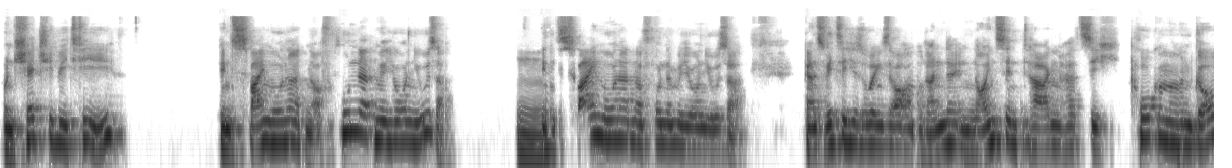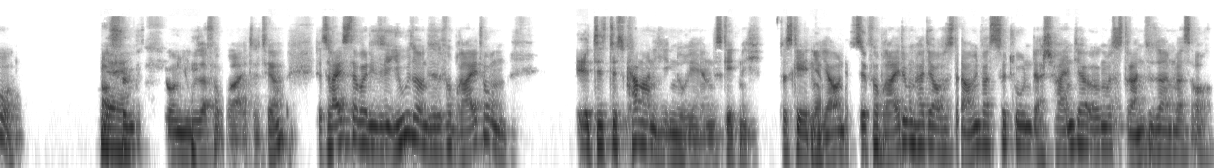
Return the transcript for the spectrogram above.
und ChatGPT in zwei Monaten auf 100 Millionen User. Mhm. In zwei Monaten auf 100 Millionen User. Ganz witzig ist übrigens auch am Rande, in 19 Tagen hat sich Pokémon Go auf ja, 50 ja. Millionen User verbreitet. Ja? Das heißt aber, diese User und diese Verbreitung, äh, das, das kann man nicht ignorieren. Das geht nicht. Das geht nicht. Ja. ja. Und diese Verbreitung hat ja auch damit was zu tun. Da scheint ja irgendwas dran zu sein, was auch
